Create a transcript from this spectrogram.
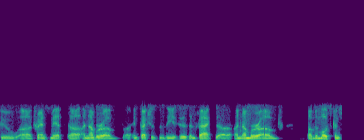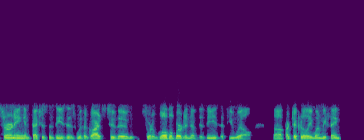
to uh, transmit uh, a number of uh, infectious diseases. In fact, uh, a number of of the most concerning infectious diseases with regards to the sort of global burden of disease, if you will uh, particularly when we think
